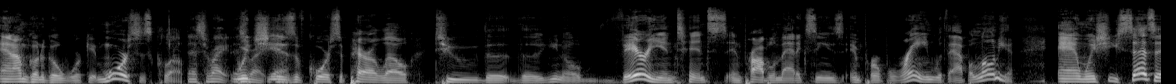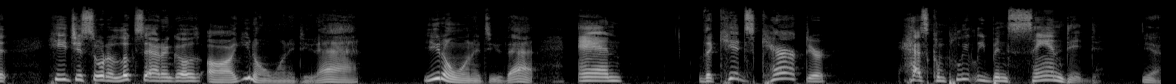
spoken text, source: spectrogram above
and I'm going to go work at Morris's club. That's right, that's which right, yeah. is of course a parallel to the the you know very intense and problematic scenes in Purple Rain with Apollonia. And when she says it, he just sort of looks at her and goes, "Oh, you don't want to do that. You don't want to do that." And the kid's character has completely been sanded yeah.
